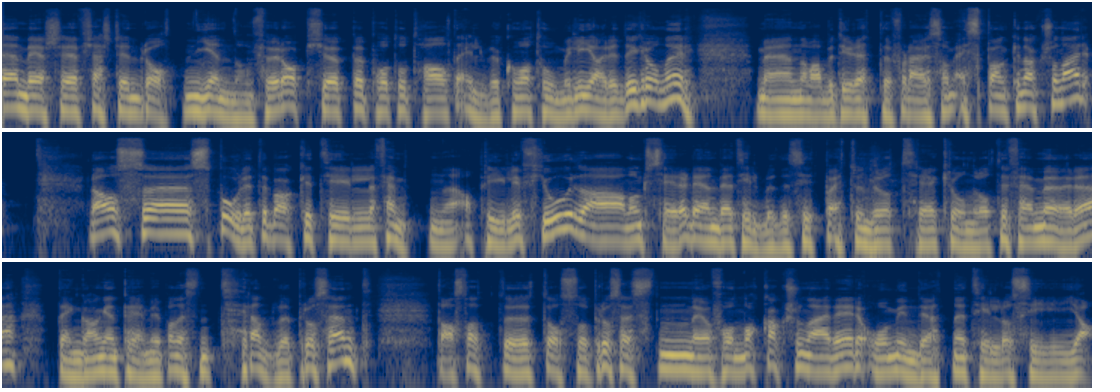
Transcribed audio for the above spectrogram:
DNB-sjef Kjerstin Bråten gjennomføre oppkjøpet på totalt 11,2 milliarder kroner. Men hva betyr dette for deg som S-banken-aksjonær? La oss eh, spole tilbake til 15. april i fjor. Da annonserer DNB tilbudet sitt på 103 kroner 85 øre. Den gang en premie på nesten 30% Da startet også prosessen med å få nok aksjonærer og myndighetene til å si ja.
